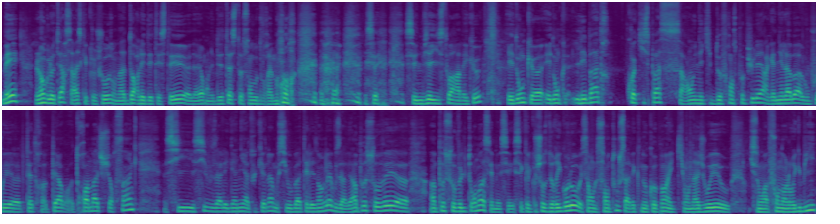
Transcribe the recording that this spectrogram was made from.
Mais l'Angleterre, ça reste quelque chose. On adore les détester. D'ailleurs, on les déteste sans doute vraiment. c'est une vieille histoire avec eux. Et donc, euh, et donc les battre. Quoi qu'il se passe, ça rend une équipe de France populaire. Gagner là-bas, vous pouvez euh, peut-être perdre trois matchs sur 5 si, si vous allez gagner à Twickenham ou si vous battez les Anglais, vous avez un peu sauvé, euh, un peu sauvé le tournoi. C'est, mais c'est, c'est quelque chose de rigolo et ça on le sent tous avec nos copains avec qui on a joué ou qui sont à fond dans le rugby.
